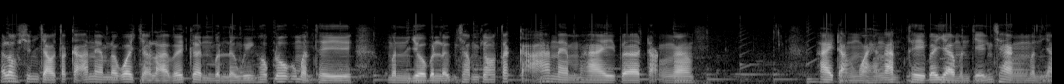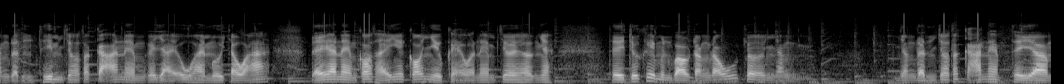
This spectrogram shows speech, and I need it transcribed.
Hello, xin chào tất cả anh em đã quay trở lại với kênh bình luận viên hút lúa của mình thì mình vừa bình luận xong cho tất cả anh em hai ờ, trận ờ, hai trận ngoại hạng Anh thì bây giờ mình chuyển sang mình nhận định thêm cho tất cả anh em cái giải U20 châu Á để anh em có thể có nhiều kèo anh em chơi hơn nha. Thì trước khi mình vào trận đấu cho nhận nhận định cho tất cả anh em thì uh,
